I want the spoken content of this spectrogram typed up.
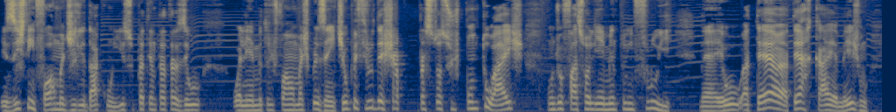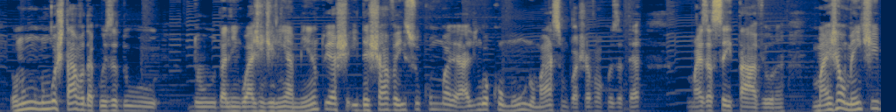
existem formas de lidar com isso para tentar trazer o, o, alinhamento de forma mais presente. Eu prefiro deixar para situações pontuais onde eu faço o alinhamento influir. Né? Eu até até Arcaia mesmo, eu não, não gostava da coisa do, do, da linguagem de alinhamento e, ach, e deixava isso como uma, a língua comum no máximo, eu achava uma coisa até mais aceitável, né? Mas realmente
